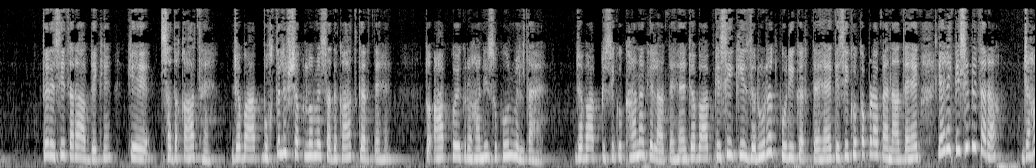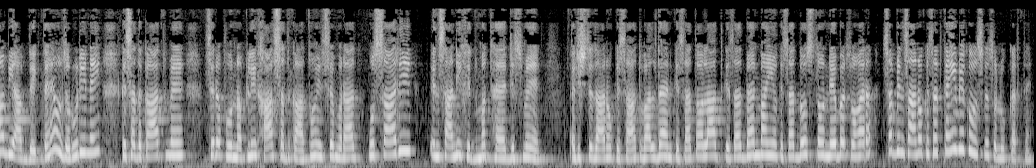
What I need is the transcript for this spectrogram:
پھر اسی طرح آپ دیکھیں کہ صدقات ہیں۔ جب آپ مختلف شکلوں میں صدقات کرتے ہیں، تو آپ کو ایک روحانی سکون ملتا ہے۔ جب آپ کسی کو کھانا کھلاتے ہیں، جب آپ کسی کی ضرورت پوری کرتے ہیں، کسی کو کپڑا پہناتے ہیں یعنی کسی بھی طرح جہاں بھی آپ دیکھتے ہیں، وہ ضروری نہیں کہ صدقات میں صرف وہ نفلی خاص صدقات ہوں، اس سے مراد وہ ساری انسانی خدمت ہے جس میں رشتے داروں کے ساتھ، والدین کے ساتھ، اولاد کے ساتھ، بہن بھائیوں کے ساتھ، دوستوں نیبر وغیرہ، سب انسانوں کے ساتھ کہیں بھی کوئی اس نے سلوک کرتے ہیں۔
